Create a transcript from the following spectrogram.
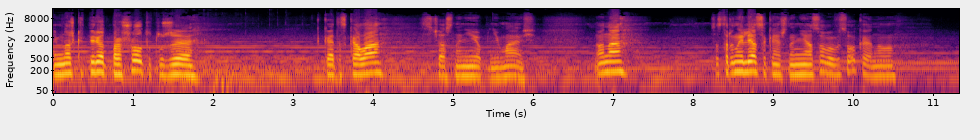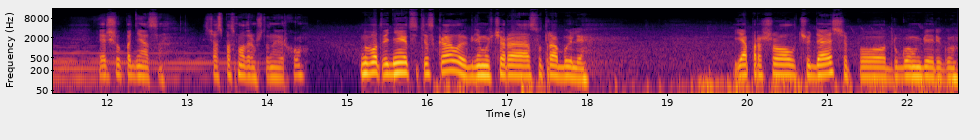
Немножко вперед прошел, тут уже какая-то скала. Сейчас на нее поднимаюсь. Но она со стороны леса, конечно, не особо высокая, но я решил подняться. Сейчас посмотрим, что наверху. Ну вот, виднеются те скалы, где мы вчера с утра были. Я прошел чуть дальше по другому берегу.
